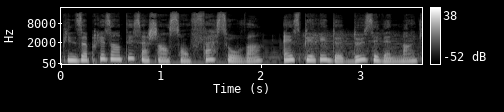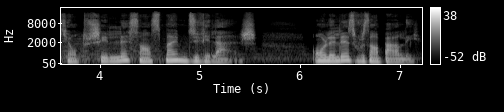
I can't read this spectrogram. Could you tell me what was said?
puis nous a présenté sa chanson Face au vent, inspirée de deux événements qui ont touché l'essence même du village. On le laisse vous en parler.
